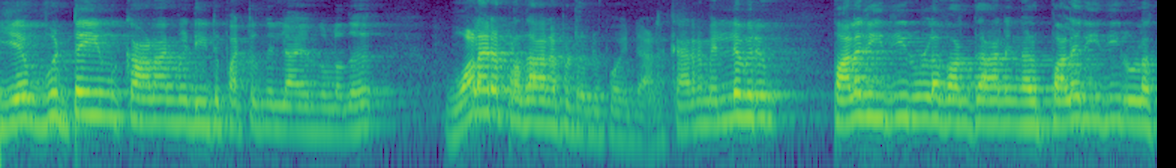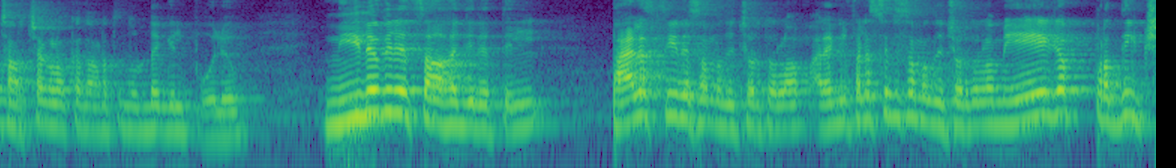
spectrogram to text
എവിടെയും കാണാൻ വേണ്ടിയിട്ട് പറ്റുന്നില്ല എന്നുള്ളത് വളരെ പ്രധാനപ്പെട്ട ഒരു പോയിന്റാണ്. കാരണം എല്ലാവരും പല രീതിയിലുള്ള വാഗ്ദാനങ്ങൾ പല രീതിയിലുള്ള ചർച്ചകളൊക്കെ നടത്തുന്നുണ്ടെങ്കിൽ പോലും നിലവിലെ സാഹചര്യത്തിൽ പാലസ്തീനെ സംബന്ധിച്ചിടത്തോളം അല്ലെങ്കിൽ ഫലസ്തീനെ സംബന്ധിച്ചിടത്തോളം ഏക പ്രതീക്ഷ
